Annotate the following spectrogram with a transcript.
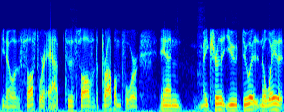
you know a software app to solve the problem for and make sure that you do it in a way that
